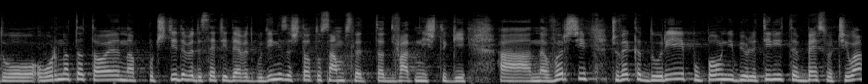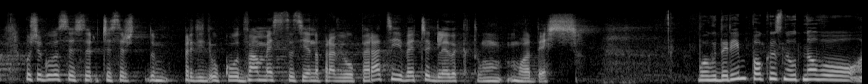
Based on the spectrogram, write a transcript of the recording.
до урната. Той е на почти 99 години, защото само след два дни ще ги навърши. Човекът дори попълни бюлетините без очила. Пошегува се, че преди около два месеца си е направил операция и вече гледа като младеж. Благодарим. По-късно отново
